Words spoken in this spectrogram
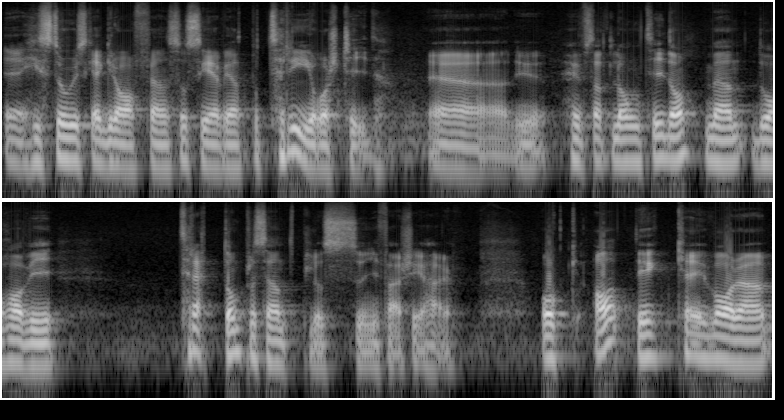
historiska grafen så ser vi att på tre års tid, det är ju hyfsat lång tid då, men då har vi 13% plus ungefär ser jag här. Och ja, det kan ju vara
